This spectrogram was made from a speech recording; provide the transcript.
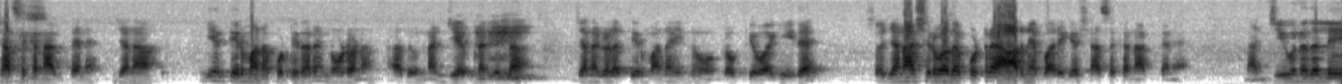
ಶಾಸಕನಾಗ್ತೇನೆ. ಜನ ಏನ್ ತೀರ್ಮಾನ ಕೊಟ್ಟಿದ್ದಾರೆ ನೋಡೋಣ. ಅದು ನನ್ನ ಜೇಬ್ನಲ್ಲಿಲ್ಲ. ಜನಗಳ ತೀರ್ಮಾನ ಇನ್ನೂ ಗೌಪ್ಯವಾಗಿ ಇದೆ. ಸೊ ಜನಾಶೀರ್ವಾದ ಕೊಟ್ರೆ ಆರನೇ ಬಾರಿಗೆ ಶಾಸಕನಾಗ್ತೇನೆ. ನನ್ನ ಜೀವನದಲ್ಲಿ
